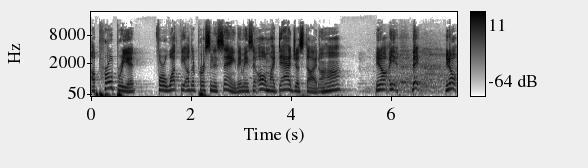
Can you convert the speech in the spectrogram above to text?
appropriate for what the other person is saying. They may say, Oh, my dad just died. Uh huh. You know, they, you know,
